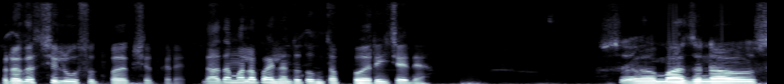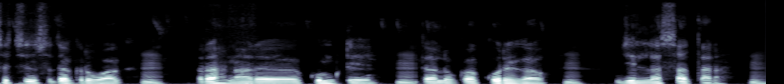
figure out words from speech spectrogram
प्रगतशील ऊस उत्पादक शेतकरी आहेत. दादा मला पहिल्यांदा तुमचा परिचय द्या. स- माझं नाव सचिन सुधाकर वाघ. हं. राहणार अ, कुमटे हं. तालुका कोरेगाव हं. जिल्हा सातारा.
